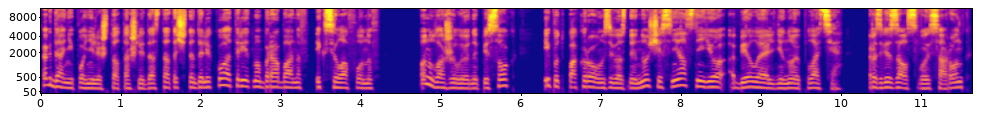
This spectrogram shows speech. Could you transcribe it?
Когда они поняли, что отошли достаточно далеко от ритма барабанов и ксилофонов, он уложил ее на песок и под покровом звездной ночи снял с нее белое льняное платье, развязал свой саронг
